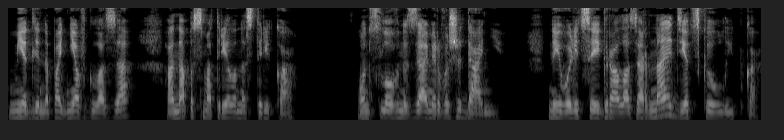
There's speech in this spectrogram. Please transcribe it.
Медленно подняв глаза, она посмотрела на старика. Он словно замер в ожидании. На его лице играла озорная детская улыбка.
